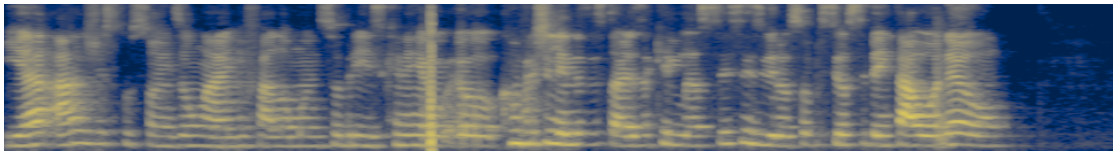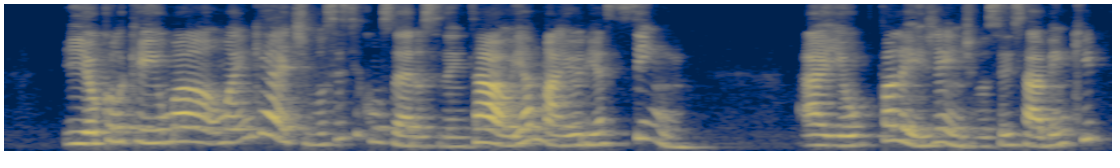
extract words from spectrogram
E a, as discussões online falam muito sobre isso, que nem eu, eu compartilhei nas histórias aquele lance, não sei se vocês viram, sobre ser ocidental ou não. E eu coloquei uma, uma enquete, você se considera ocidental? E a maioria sim. Aí eu falei, gente, vocês sabem que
